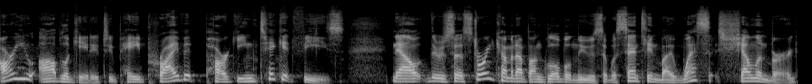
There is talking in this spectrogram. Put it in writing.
Are you obligated to pay private parking ticket fees? Now, there's a story coming up on Global News that was sent in by Wes Schellenberg.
